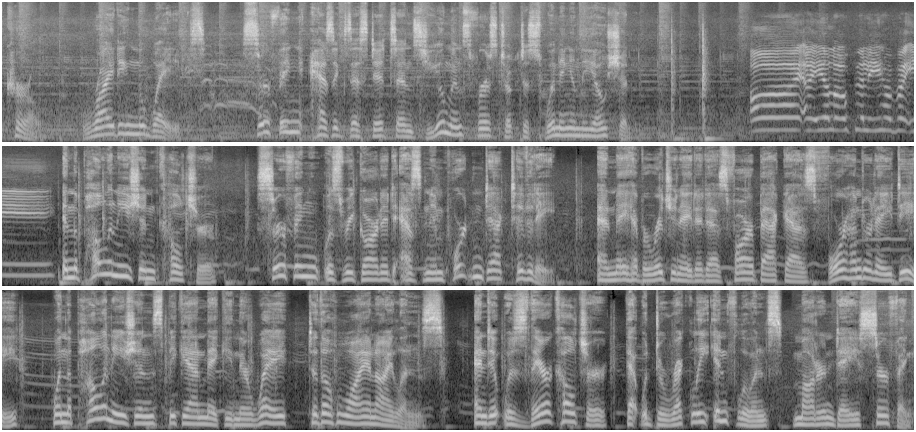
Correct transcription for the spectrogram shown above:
curl, riding the waves. Surfing has existed since humans first took to swimming in the ocean. In the Polynesian culture, surfing was regarded as an important activity and may have originated as far back as 400 AD when the Polynesians began making their way to the Hawaiian Islands. And it was their culture that would directly influence modern day surfing.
